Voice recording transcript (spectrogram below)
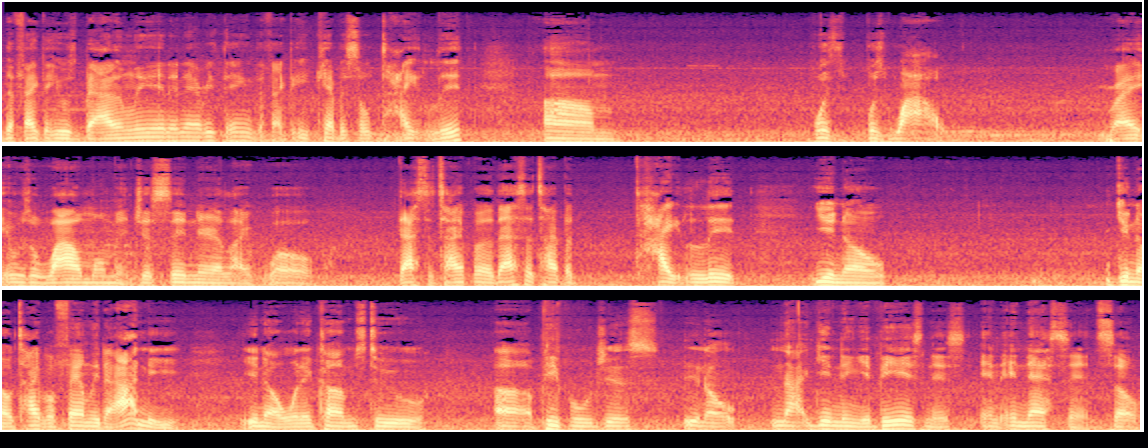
the fact that he was battling it and everything, the fact that he kept it so tight lit, um, was was wow. Right? It was a wow moment just sitting there like, whoa, that's the type of that's the type of tight lit, you know, you know, type of family that I need you know, when it comes to uh, people just, you know, not getting in your business in, in that sense. So,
